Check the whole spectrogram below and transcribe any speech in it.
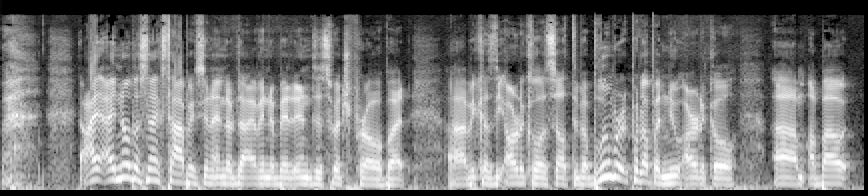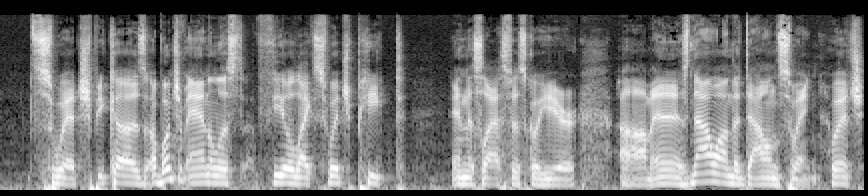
I, I know this next topic is going to end up diving a bit into Switch Pro, but uh, because the article itself did, but Bloomberg put up a new article um, about Switch because a bunch of analysts feel like Switch peaked in this last fiscal year, um, and is now on the downswing, which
